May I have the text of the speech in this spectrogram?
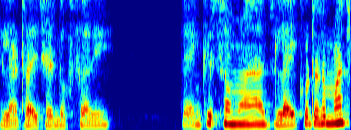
ఇలా ట్రై చేయండి ఒకసారి. Thank you so much like కొట్టడం మచ్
